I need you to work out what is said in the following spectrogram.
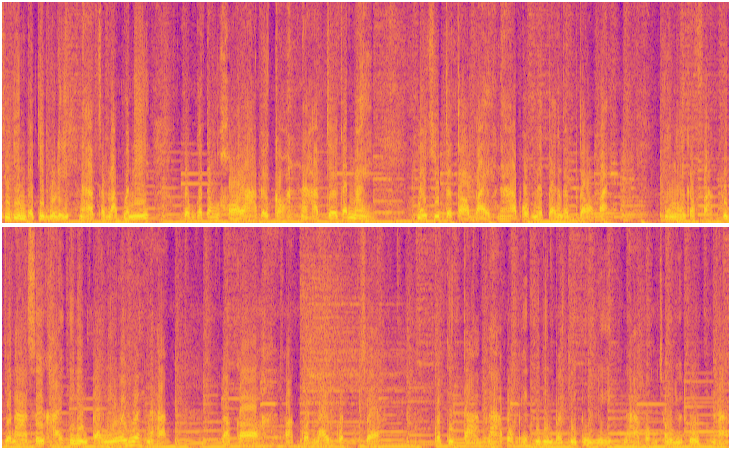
ที่ดินประจินบุรีนะครับสำหรับวันนี้ผมก็ต้องขอลาไปก่อนนะครับ เจอกันใหม่ ในคลิปต่อๆไปนะครับผมในแปลงต่อๆไป ยังไงก็ฝากพิจารณาซื้อขายที่ดินแปลงนี้ไว้ด้วยนะครับ แล้วก็ฝากกดไลค์กดแชร์กดติดตามนะครับผมเพจที่ดินประจิตบุรีนะครับผมช่อง YouTube นะครับ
